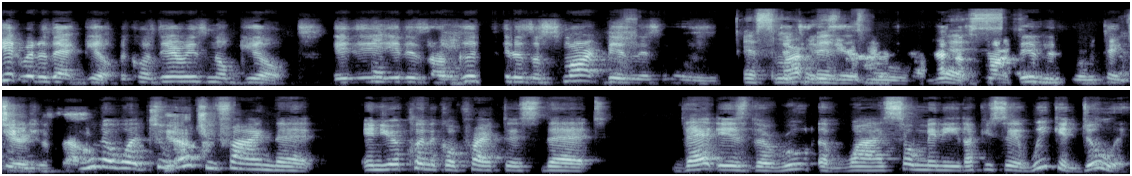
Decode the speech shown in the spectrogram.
get rid of that guilt because there is no guilt. It, it, it is a good, it is a smart business move. A smart business move. Yes. a smart business move. Take care of yourself. You know what? Too. Yeah. Don't you find that in your clinical practice that that is the root of why so many, like you said, we can do it.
